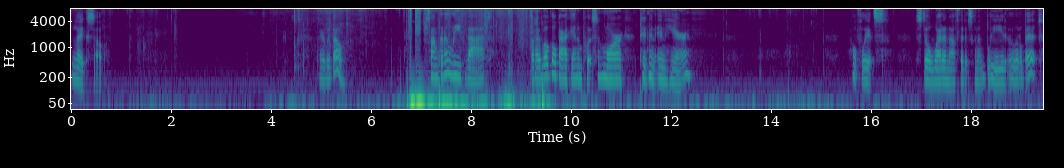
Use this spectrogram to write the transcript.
Like so. There we go. So I'm going to leave that but I will go back in and put some more pigment in here. Hopefully it's still wet enough that it's going to bleed a little bit.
